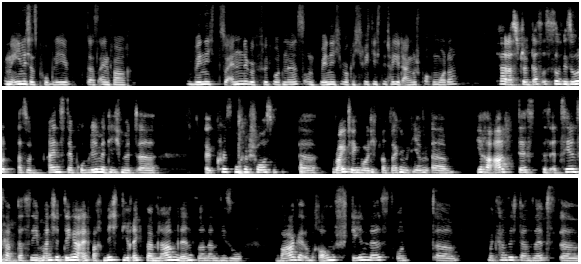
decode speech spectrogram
ein ähnliches Problem, dass einfach wenig zu Ende geführt worden ist und wenig wirklich richtig detailliert angesprochen wurde. Ja, das stimmt. Das ist sowieso also eins der Probleme, die ich mit äh, äh Kristen Kershaws äh, Writing, wollte ich gerade sagen, mit ihrem, äh, ihrer Art des, des Erzählens habe, dass sie manche Dinge einfach nicht direkt beim Namen nennt, sondern die so vage im Raum stehen lässt und äh, man kann sich dann selbst äh,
